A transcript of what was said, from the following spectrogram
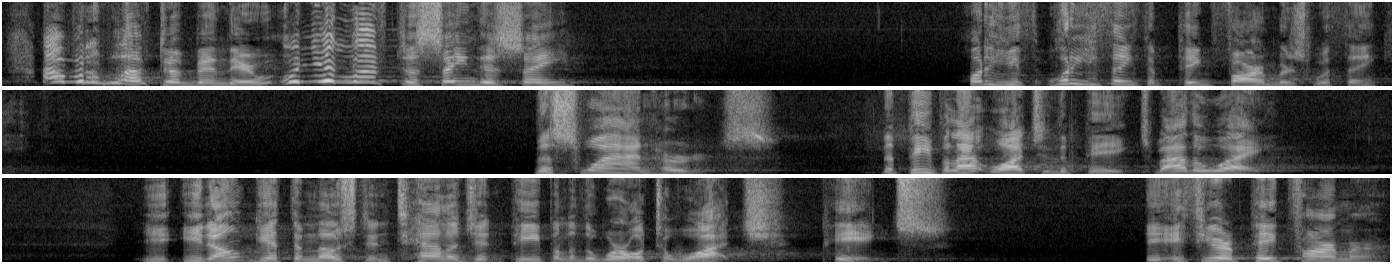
I would have loved to have been there. Would you love to have seen this scene? What do you, what do you think the pig farmers were thinking? The swine herders, the people out watching the pigs. By the way, you, you don't get the most intelligent people in the world to watch pigs. If you're a pig farmer,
